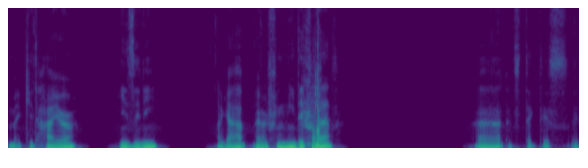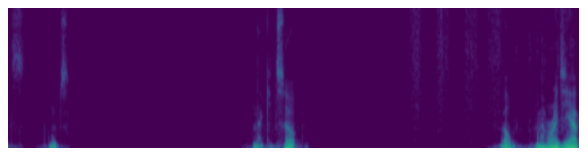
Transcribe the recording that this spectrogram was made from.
make it higher easily. Like I have everything needed for that. Uh, let's take this. It's oops, like it so. Oh, I already have.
